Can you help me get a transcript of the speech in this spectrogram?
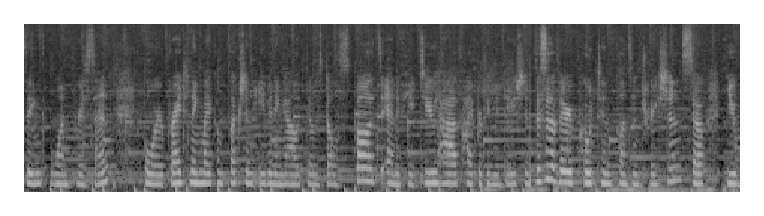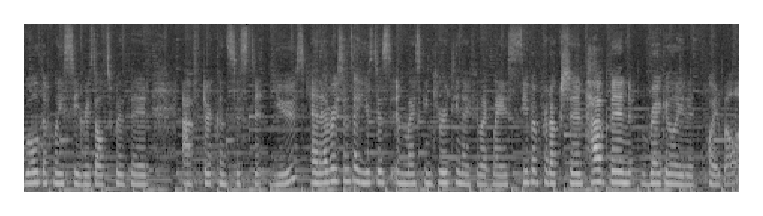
zinc 1% for brightening my complexion, evening out those dull spots, and if you do have hyperpigmentation, this is a very potent concentration, so you will definitely see results with it after consistent use. And ever since I used this in my skincare routine, I feel like my sebum production have been regulated quite well.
